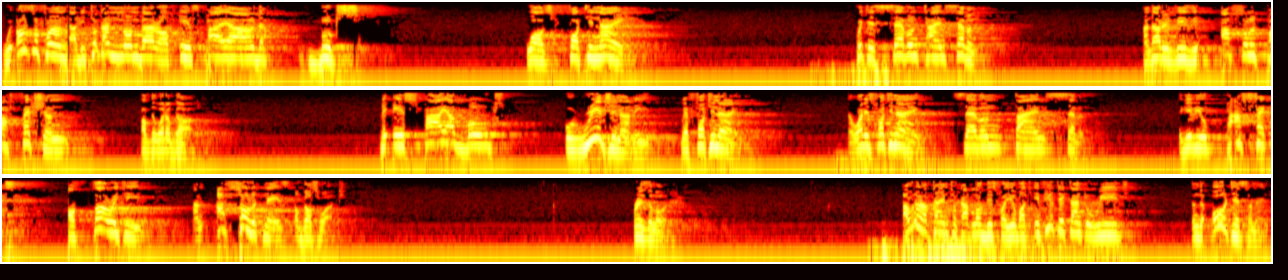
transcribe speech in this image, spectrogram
We also found that the total number of inspired books was 49, which is 7 times 7. And that reveals the absolute perfection of the Word of God. The inspired books originally were 49. And what is 49? 7 times 7. They give you perfect authority, and absoluteness of God's word. Praise the Lord. I wouldn't have time to catalog this for you, but if you take time to read in the Old Testament,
